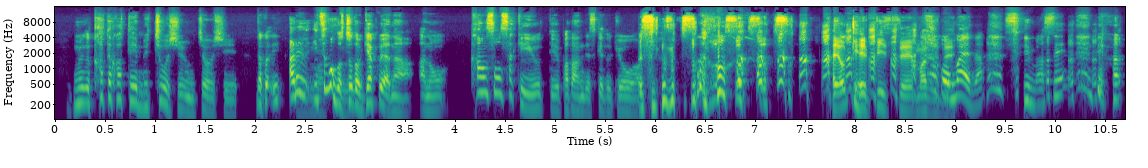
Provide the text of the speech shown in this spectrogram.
カテカテめっちゃ美味しいめっちゃ美味しい。だからいあれいつもとちょっと逆やな。あの乾燥先言うっていうパターンですけど今日は。そうそうそうそうはい、オッケー、ピース、マジで。お前な、すいません。では、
